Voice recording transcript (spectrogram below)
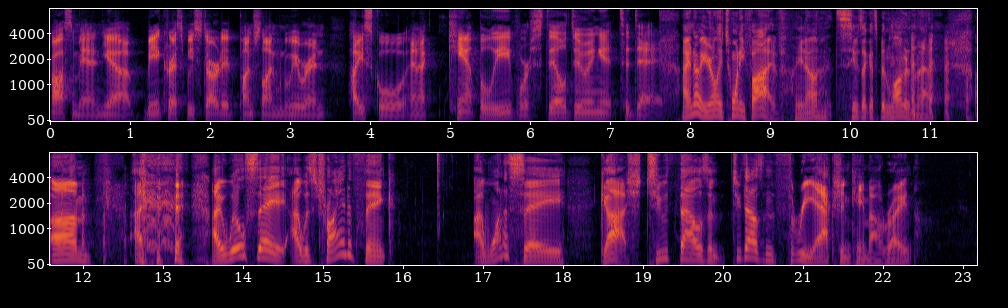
Awesome, man. Yeah. Me and Chris, we started Punchline when we were in high school, and I can't believe we're still doing it today. I know you're only 25. You know, it seems like it's been longer than that. um, I, I will say, I was trying to think. I want to say, gosh, 2000, 2003 Action came out, right?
